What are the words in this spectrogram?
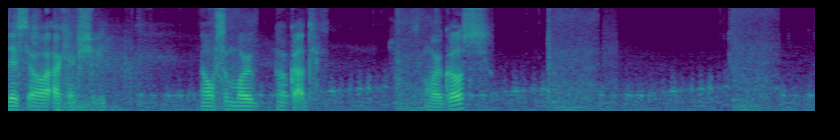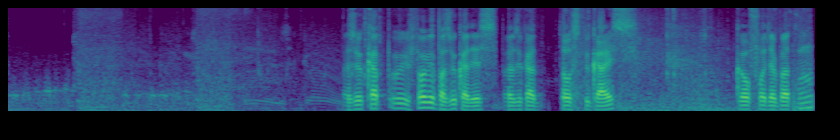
This oh I can actually now some more oh god some more ghosts. Bazooka, we probably bazooka this, bazooka those two guys. Go for the button.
